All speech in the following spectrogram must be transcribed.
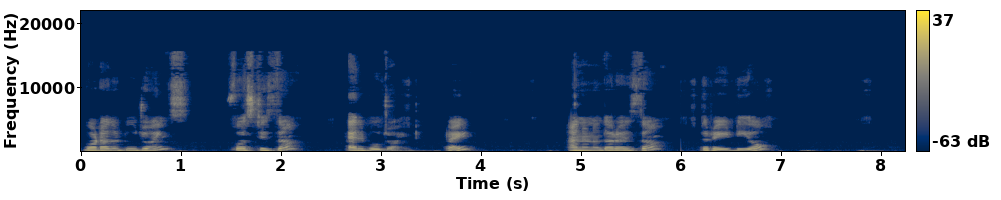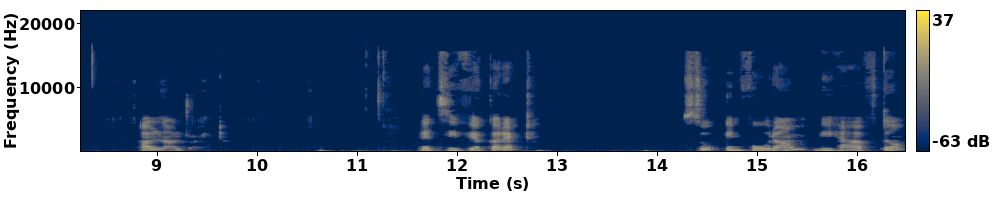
What are the two joints? First is the elbow joint, right? And another is the radio ulnar joint. Let's see if we are correct. So, in forearm, we have the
